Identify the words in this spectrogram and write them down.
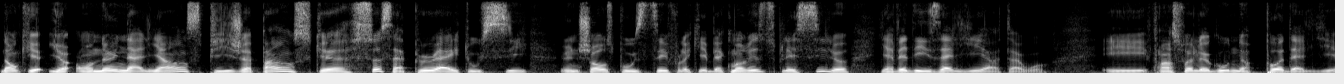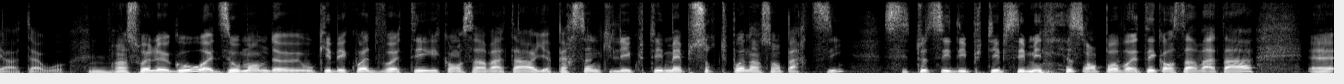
Donc, il y a- il y a- on a une alliance, puis je pense que ça, ça peut être aussi une chose positive pour le Québec. Maurice Duplessis, là, il y avait des alliés à Ottawa. Et François Legault n'a pas d'alliés à Ottawa. François Legault a dit au monde, de- aux Québécois, de voter conservateur. Il n'y a personne qui l'a écouté, même surtout pas dans son parti. Si tous ses députés et ses ministres n'ont pas voté conservateur, euh,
